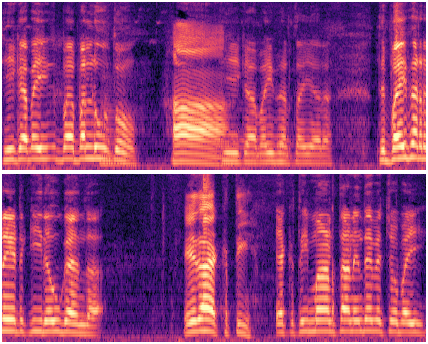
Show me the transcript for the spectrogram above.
ਠੀਕ ਆ ਬਾਈ ਬ- ਬੱਲੂ ਤੋਂ। ਹਾਂ। ਠੀਕ ਆ ਬਾਈ ਫਿਰ ਤਾਂ ਯਾਰ। ਤੇ ਬਾਈ ਫਿਰ ਰੇਟ ਕੀ ਰਹੂਗਾ ਇਹਦਾ? ਇਹਦਾ ਇੱਕ ਤੀ ਇੱਕ ਤੀ ਮਾਨਤਾਨੇ ਦੇ ਵਿੱਚੋਂ ਬਾਈ।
